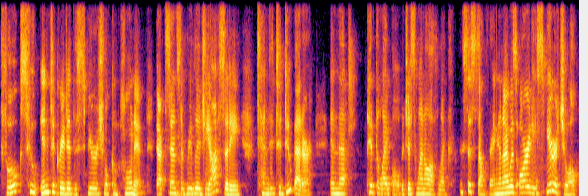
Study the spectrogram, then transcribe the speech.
folks who integrated the spiritual component, that sense of religiosity, tended to do better. And that hit the light bulb. It just went off like, this is something. And I was already spiritual.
